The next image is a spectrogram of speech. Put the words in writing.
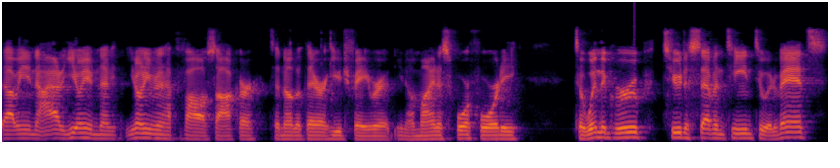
I mean, I, you don't even have, you don't even have to follow soccer to know that they're a huge favorite. You know, minus 440 to win the group, two to 17 to advance.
